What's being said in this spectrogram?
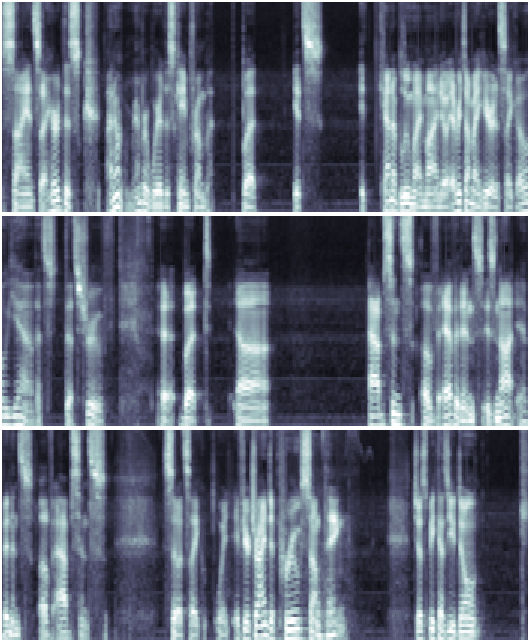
science. I heard this I don't remember where this came from but but it's it kind of blew my mind. Every time I hear it it's like, "Oh yeah, that's that's true." Uh, but uh absence of evidence is not evidence of absence. So it's like when, if you're trying to prove something, just because you don't c-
